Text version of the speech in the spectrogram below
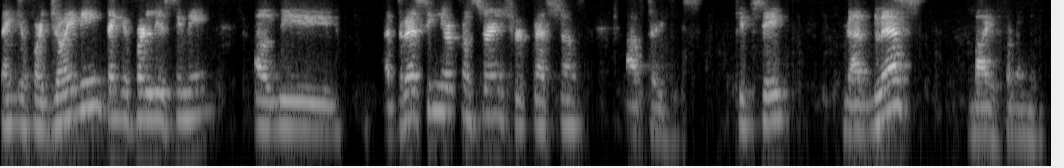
Thank you for joining. Thank you for listening. I'll be addressing your concerns, your questions after this. Keep safe. God bless. Bye for the.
